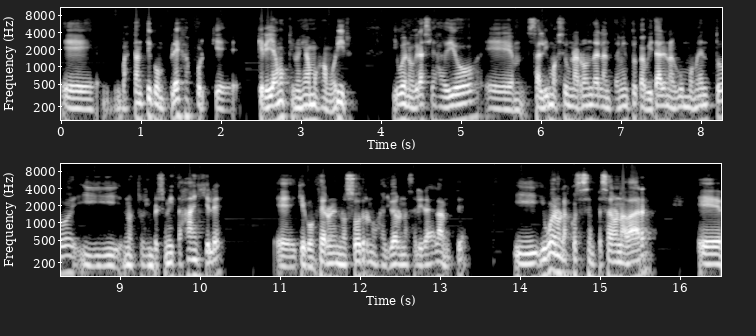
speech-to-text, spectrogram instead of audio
eh, bastante complejas porque creíamos que nos íbamos a morir. Y bueno, gracias a Dios eh, salimos a hacer una ronda de adelantamiento capital en algún momento y nuestros inversionistas ángeles, eh, que confiaron en nosotros, nos ayudaron a salir adelante. Y, bueno, las cosas se empezaron a dar. Eh,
